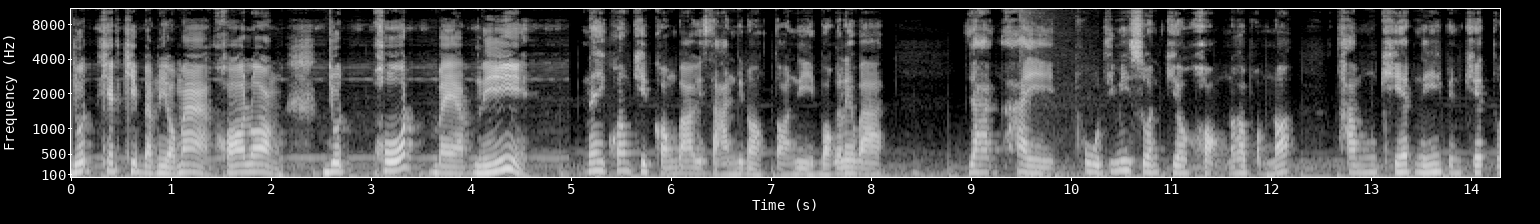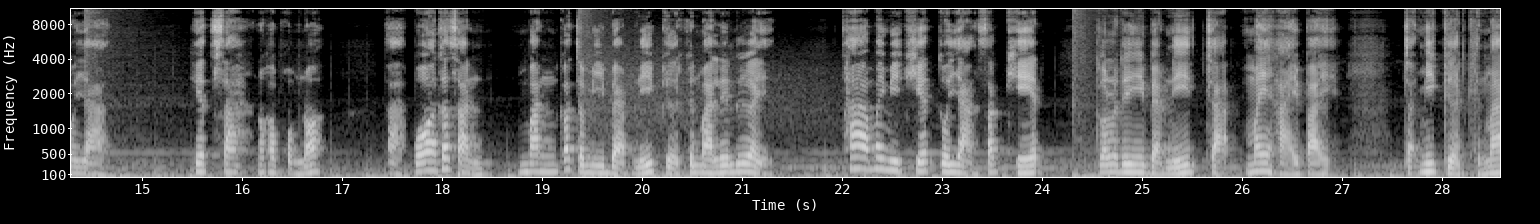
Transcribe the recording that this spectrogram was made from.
หยุดเคสคลิปแบบนี้ออกมาขอร้องหยุดโพสต์แบบนี้ ในความคิดของบาวอีสานพี่น้องตอนนี้บอกกันเลยว่า อยากให้ผู้ที่มีส่วนเกี่ยวของนะครับผมเนาะทำเคสนี้เป็นเคสตัวอย่างเฮ็ดซะนะครับผมเนาะอ่าเพราะว่าถ้าสั่นมันก็จะมีแบบนี้เกิดขึ้นมาเรื่อยๆ ถ้าไม่มีเคสตัวอย่างสักเคส กรณีแบบนี้จะไม่หายไป จะมีเกิดขึ้นมา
